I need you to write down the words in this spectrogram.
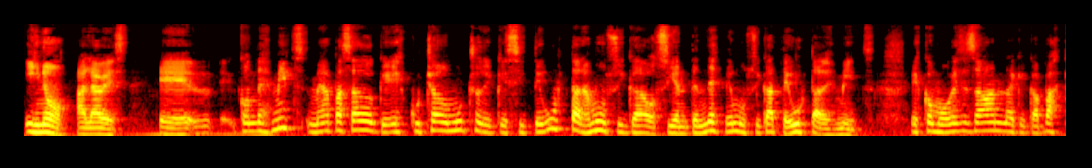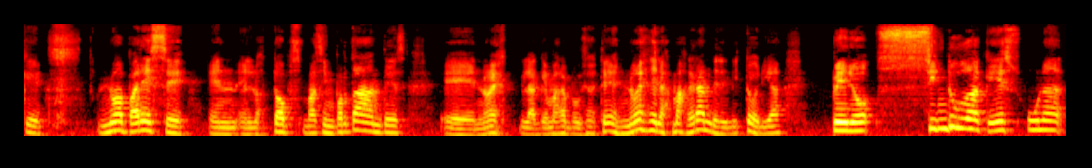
y no a la vez. Eh, con The Smiths me ha pasado que he escuchado mucho de que si te gusta la música o si entendés de música, te gusta The Smiths. Es como ves esa banda que capaz que no aparece en, los tops más importantes, eh, no es la que más reproducción esté, no es de las más grandes de la historia, pero sin duda que es una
